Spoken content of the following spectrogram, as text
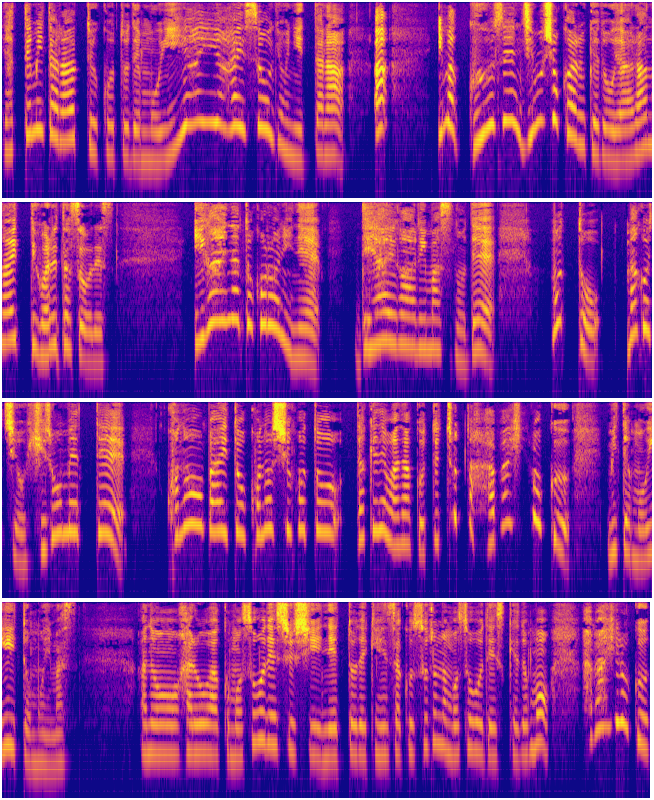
やってみたらっていうことで、もういやいや配送業に行ったら、あ、今偶然事務職あるけどやらないって言われたそうです。意外なところにね、出会いがありますので、もっと間口を広めて、このバイト、この仕事だけではなくて、ちょっと幅広く見てもいいと思います。あの、ハローワークもそうですし、ネットで検索するのもそうですけども、幅広く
